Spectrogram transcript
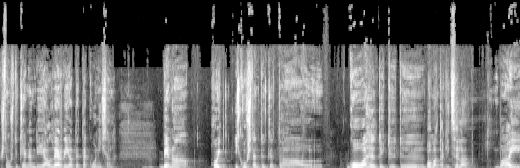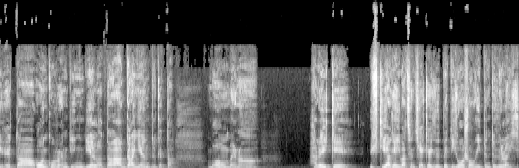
Beste uste kenen di alderdi bat eta kuen izala. Bena hoik ikusten tuk eta uh, goa heltu itutu. Obatak itzela, Bai, eta oen korrentin diela, eta gainentuk, eta bon, bena jaleike uskia gehi batzen ziek, egu peti oso egiten tugulaik.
